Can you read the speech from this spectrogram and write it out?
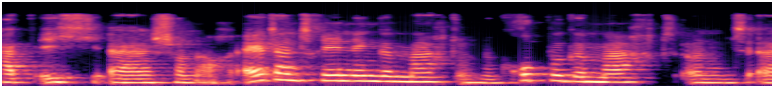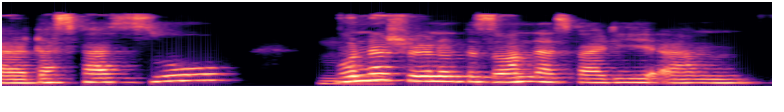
habe ich äh, schon auch Elterntraining gemacht und eine Gruppe gemacht und äh, das war so mhm. wunderschön und besonders, weil die ähm,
